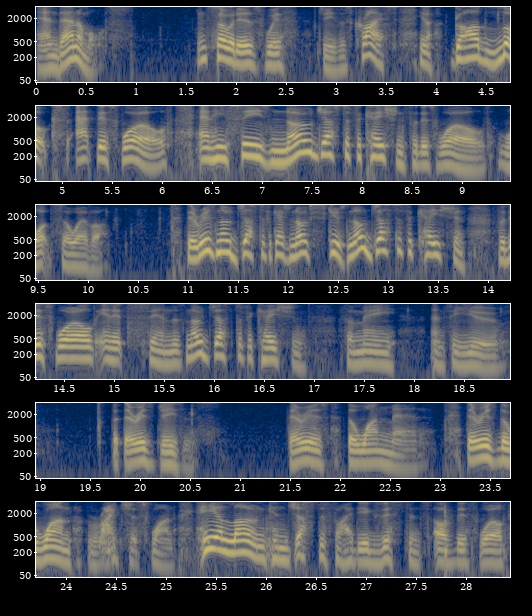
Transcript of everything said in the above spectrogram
and animals. And so it is with Jesus Christ. You know, God looks at this world and he sees no justification for this world whatsoever. There is no justification, no excuse, no justification for this world in its sin. There's no justification for me and for you. But there is Jesus. There is the one man there is the one righteous one. He alone can justify the existence of this world.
